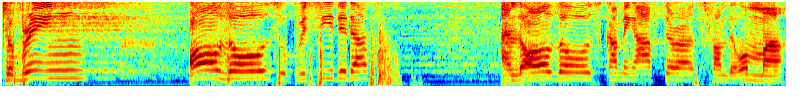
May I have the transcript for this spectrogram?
To bring all those who preceded us and all those coming after us from the Ummah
